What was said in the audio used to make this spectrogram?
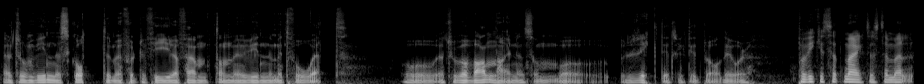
Jag tror de vinner skottet med 44-15 men vi vinner med 2-1. Och jag tror det var Vanhainen som var riktigt, riktigt bra det året. På vilket sätt märktes det med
